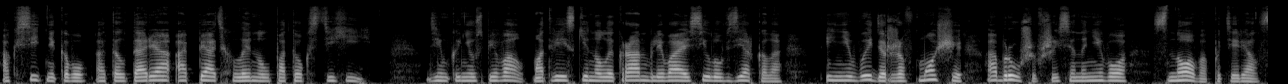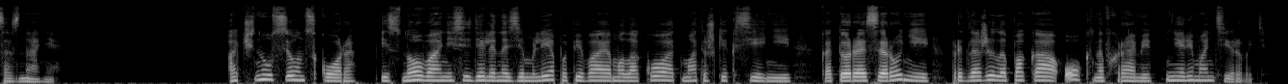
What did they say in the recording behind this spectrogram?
а к Ситникову от алтаря опять хлынул поток стихий. Димка не успевал, Матвей скинул экран, вливая силу в зеркало, и, не выдержав мощи, обрушившейся на него, снова потерял сознание. Очнулся он скоро, и снова они сидели на земле, попивая молоко от матушки Ксении, которая с иронией предложила пока окна в храме не ремонтировать.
